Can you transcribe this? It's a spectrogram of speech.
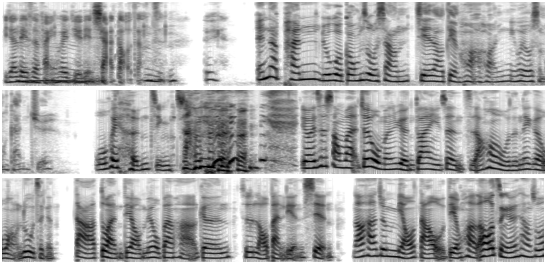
比较类似的反应，会有点吓到这样子。嗯、对。哎，那潘如果工作上接到电话的话，你会有什么感觉？我会很紧张。有一次上班，就是我们远端一阵子，然后我的那个网络整个大断掉，没有办法跟就是老板连线，然后他就秒打我电话，然后我整个人想说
